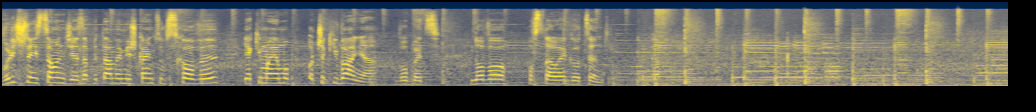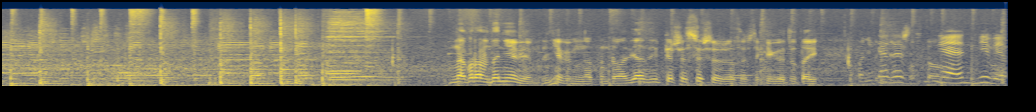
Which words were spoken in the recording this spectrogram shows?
W ulicznej sądzie zapytamy mieszkańców Schowy, jakie mają oczekiwania wobec nowo powstałego centrum. Naprawdę nie wiem, nie wiem na ten temat. Ja pierwsze słyszę, że coś takiego tutaj, Ja też nie, nie wiem.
